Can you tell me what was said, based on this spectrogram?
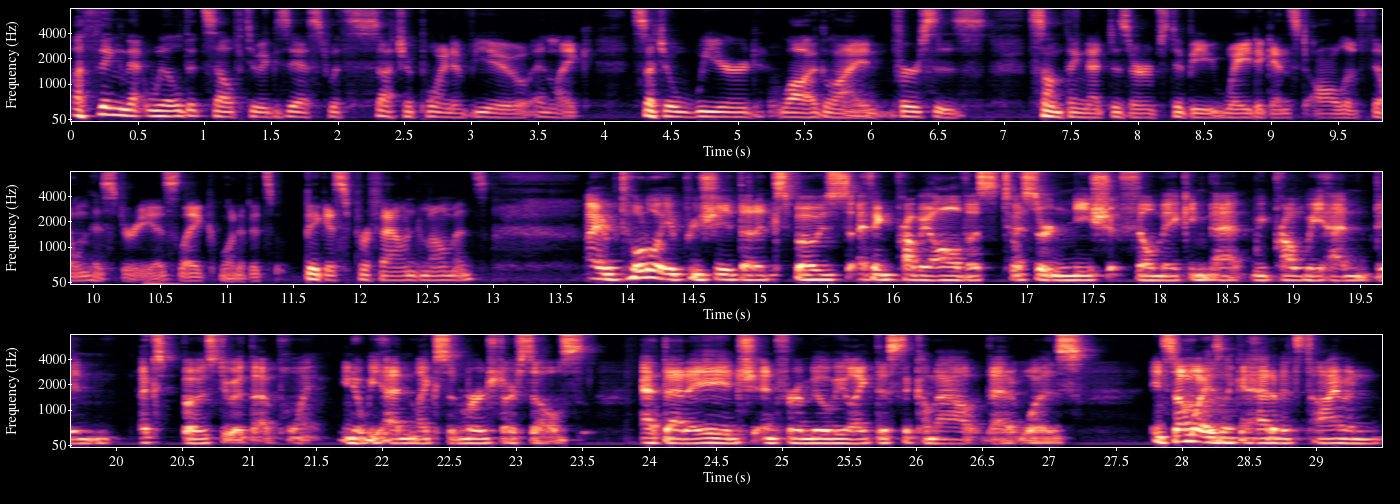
a thing that willed itself to exist with such a point of view and like such a weird log line versus something that deserves to be weighed against all of film history as like one of its biggest profound moments. I totally appreciate that it exposed, I think, probably all of us to a certain niche of filmmaking that we probably hadn't been exposed to at that point. You know, we hadn't like submerged ourselves at that age. And for a movie like this to come out, that was in some ways like ahead of its time and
